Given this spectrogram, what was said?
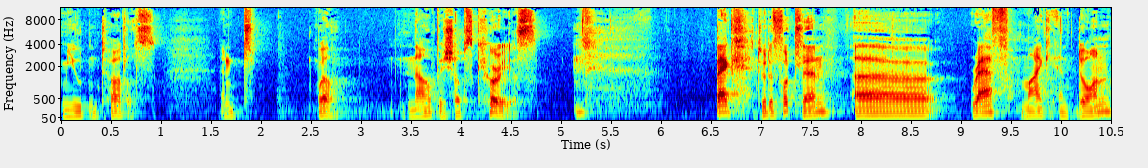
mutant turtles." And well, now Bishop's curious. Back to the Foot Clan, uh, Raph, Mike, and Don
